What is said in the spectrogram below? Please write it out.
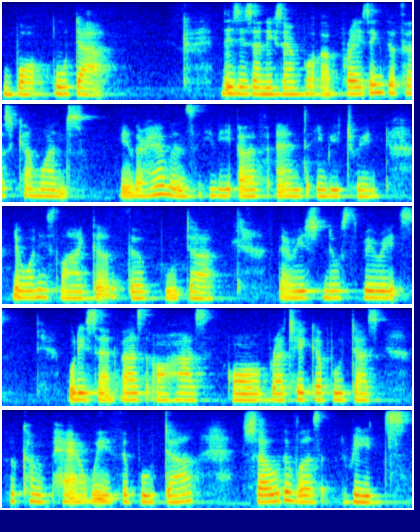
Buddha. This is an example of praising the Thus Come Ones in the heavens, in the earth, and in between. No one is like the Buddha there is no spirits, bodhisattvas, arhats, or Pratyeka Buddhas who compare with the Buddha. So the verse reads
